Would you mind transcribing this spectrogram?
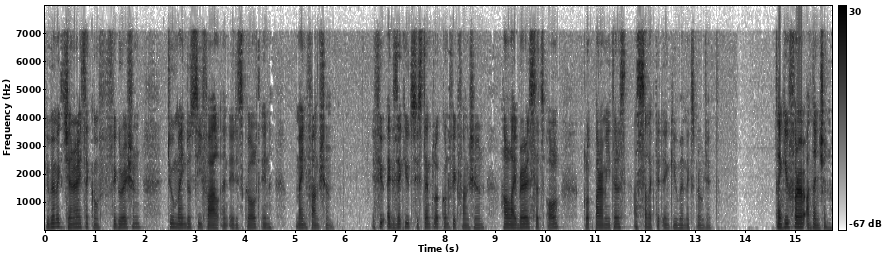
CubeMX generates a configuration to main.c file and it is called in main function. If you execute system clock config function, HAL library sets all clock parameters as selected in CubeMX project. Thank you for your attention.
